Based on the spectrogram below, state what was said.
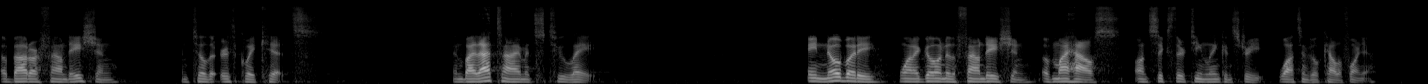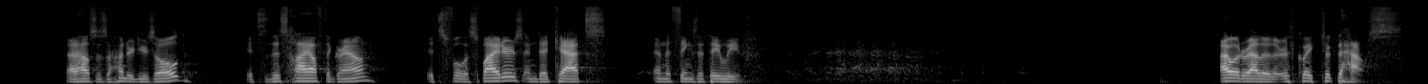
about our foundation until the earthquake hits. And by that time, it's too late. Ain't nobody want to go into the foundation of my house on 613 Lincoln Street, Watsonville, California. That house is 100 years old. It's this high off the ground. It's full of spiders and dead cats and the things that they leave. I would rather the earthquake took the house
